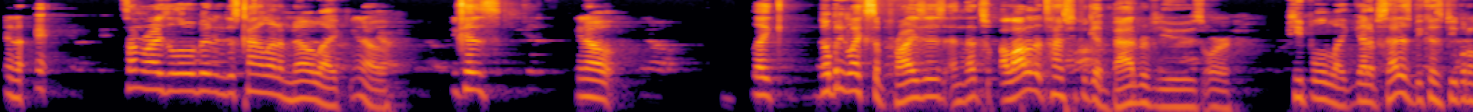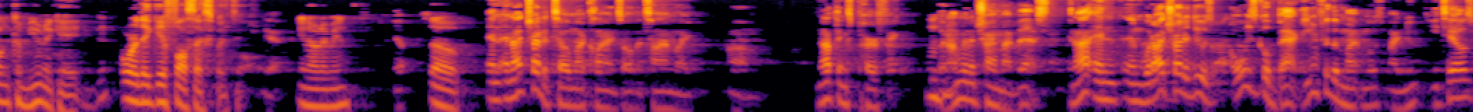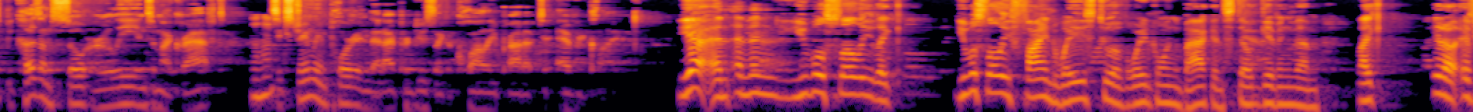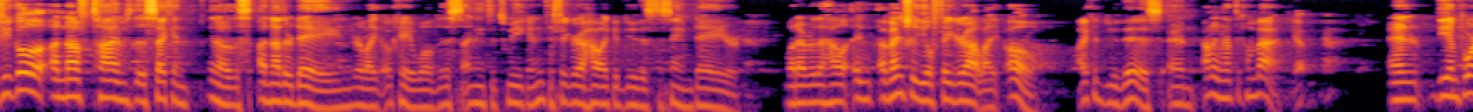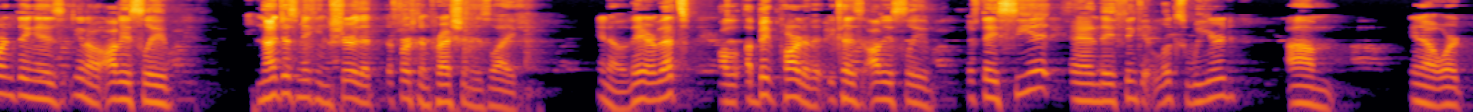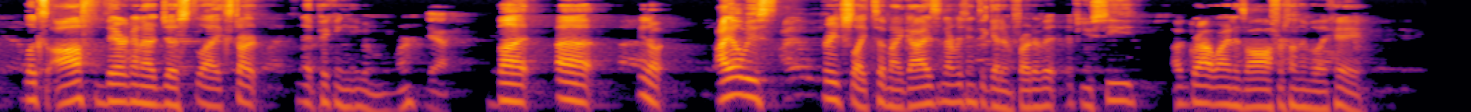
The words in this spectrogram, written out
and uh, summarize a little bit and just kind of let them know, like you know, Yeah. because you know, like nobody likes surprises, and that's a lot of the times people get bad reviews or people like get upset is because people don't communicate or they give false expectations. Yeah. You know what I mean? Yep. So and and I try to tell my clients all the time, like, um, nothing's perfect, Mm-hmm. but I'm gonna try my best. And I and and what I try to do is always go back, even for the mi- most minute details, because I'm so early into my craft. Mhm. It's extremely important that I produce like a quality product to every client. yeah, and and then you will slowly like you will slowly find ways to avoid going back and still giving them like you know if you go enough times the second you know this another day and you're like okay well this I need to tweak I need to figure out how I could do this the same day or whatever the hell and eventually you'll figure out like oh I could do this and I don't even have to come back Yep. And the important thing is, you know, obviously, not just making sure that the first impression is like, you know, there. That's a, a big part of it because obviously, if they see it and they think it looks weird, um, you know, or looks off, they're gonna just like start nitpicking even more Yeah. but uh you know i always preach like to my guys and everything to get in front of it if you see a grout line is off or something be like hey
